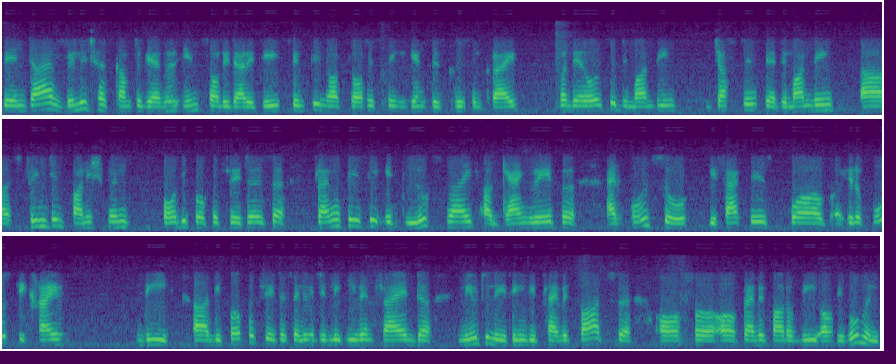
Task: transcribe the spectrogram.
the entire village has come together in solidarity, simply not protesting against this gruesome crime, but they're also demanding justice. They're demanding uh, stringent punishment for the perpetrators. Uh, prima it looks like a gang rape, uh, and also the fact is, for you know, post the crime, the uh, the perpetrators allegedly even tried uh, mutilating the private parts uh, of uh, or private part of the of the woman.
